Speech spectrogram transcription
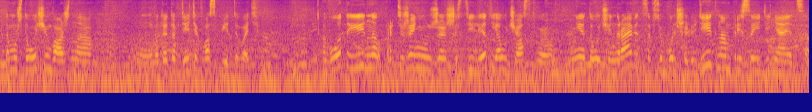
Потому что очень важно вот это в детях воспитывать. Вот, и на протяжении уже шести лет я участвую. Мне это очень нравится, все больше людей к нам присоединяется.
